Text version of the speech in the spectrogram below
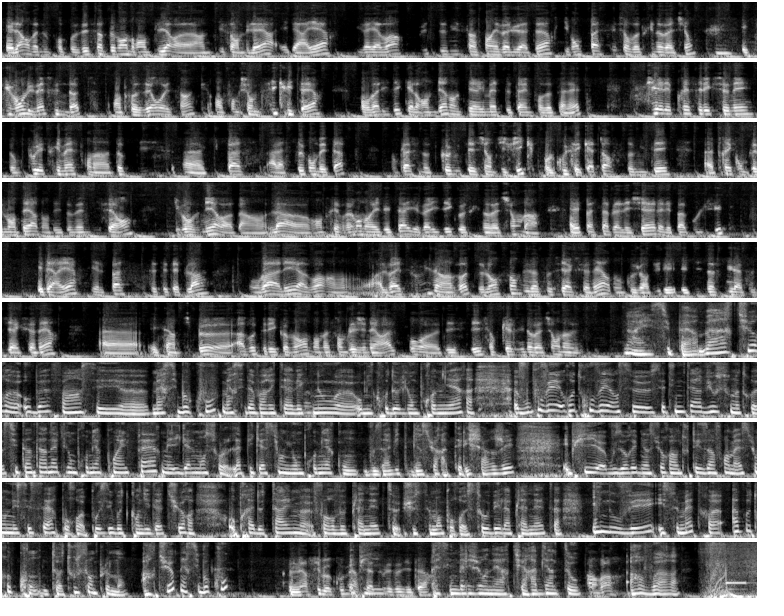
Et là, on va nous proposer simplement de remplir euh, un petit formulaire et derrière, il va y avoir plus de 2500 évaluateurs qui vont passer sur votre innovation et qui vont lui mettre une note entre 0 et 5 en fonction de six critères pour valider qu'elle rentre bien dans le périmètre de Time for the Planet. Si elle est présélectionnée, donc tous les trimestres, on a un top 10 euh, qui passe à la seconde étape. Donc là, c'est notre comité scientifique. Pour le coup, c'est 14 comités euh, très complémentaires dans des domaines différents qui vont venir euh, ben, là euh, rentrer vraiment dans les détails et valider que votre innovation, ben, elle est passable à l'échelle, elle n'est pas bullshit. Et derrière, si elle passe cette étape-là, on va aller avoir, elle va être soumise à un vote de l'ensemble des associés actionnaires. Donc aujourd'hui, les, 19 000 associés actionnaires. et c'est un petit peu à vos télécommandes en assemblée générale pour décider sur quelles innovations on investit. Ouais, super. Bah, Arthur euh, Aubeuf, hein, euh, merci beaucoup, merci d'avoir été avec nous euh, au micro de Lyon Première. Vous pouvez retrouver hein, cette interview sur notre site internet lyonpremière.fr, mais également sur l'application Lyon Première qu'on vous invite bien sûr à télécharger. Et puis vous aurez bien sûr hein, toutes les informations nécessaires pour poser votre candidature auprès de Time for the Planet, justement pour sauver la planète, innover et se mettre à votre compte, tout simplement. Arthur, merci beaucoup. Merci beaucoup, merci à tous les auditeurs. Passez une belle journée Arthur, à bientôt. Au revoir. Au revoir.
